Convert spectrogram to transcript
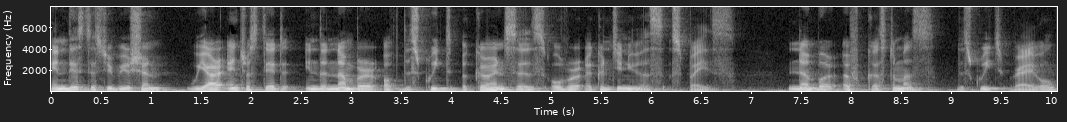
In this distribution, we are interested in the number of discrete occurrences over a continuous space. Number of customers, discrete variable,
